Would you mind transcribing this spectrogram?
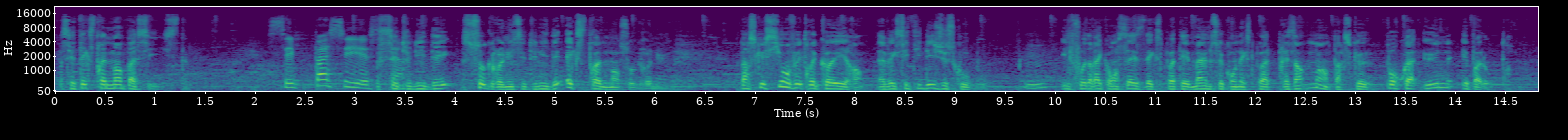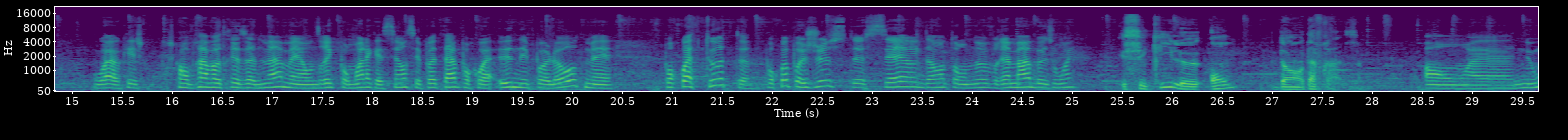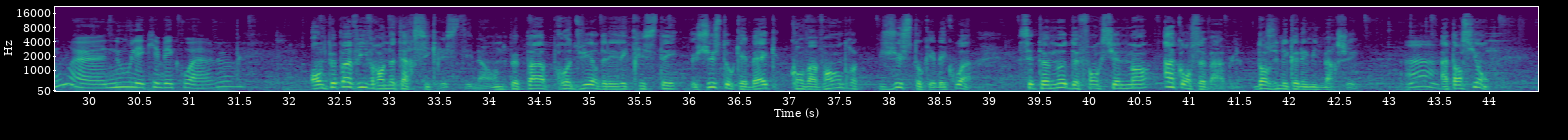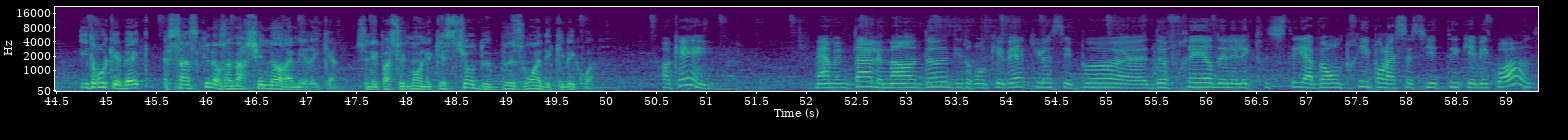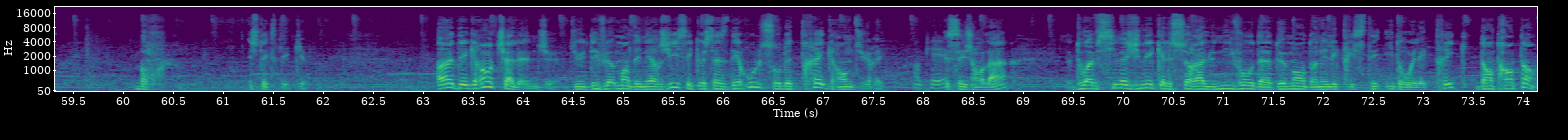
c'est extrêmement passéiste. C'est passéiste. C'est une idée saugrenue, c'est une idée extrêmement saugrenue. Parce que si on veut être cohérent avec cette idée jusqu'au bout, Mhm. il faudrait qu'on cesse d'exploiter même ce qu'on exploite présentement, parce que pourquoi une et pas l'autre? Ouais, OK. Je, je comprends votre raisonnement, mais on dirait que pour moi, la question, c'est pas tant pourquoi une et pas l'autre, mais pourquoi toutes? Pourquoi pas juste celle dont on a vraiment besoin? C'est qui le on dans ta phrase? On, euh, nous, euh, nous les Québécois, là. On ne peut pas vivre en autarcie, Christine. On ne peut pas produire de l'électricité juste au Québec qu'on va vendre juste aux Québécois. C'est un mode de fonctionnement inconcevable dans une économie de marché. Ah. Attention, Hydro-Québec s'inscrit dans un marché nord-américain. Ce n'est pas seulement une question de besoin des Québécois. OK. Mais en même temps, le mandat d'Hydro-Québec, c'est pas euh, d'offrir de l'électricité à bon prix pour la société québécoise? Bon, je t'explique. Un des grands challenges du développement d'énergie, c'est que ça se déroule sur de très grandes durées. Ces gens-là doivent s'imaginer quel sera le niveau de la demande en électricité hydroélectrique dans 30 ans.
